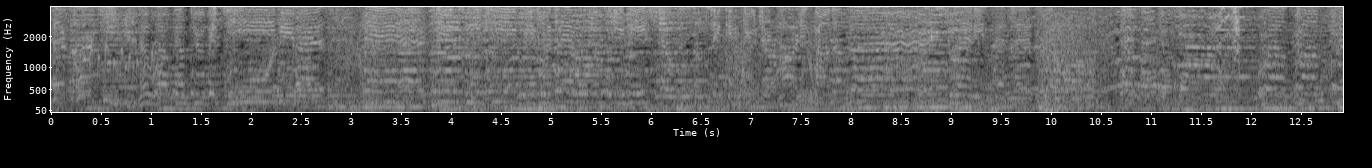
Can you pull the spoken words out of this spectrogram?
They're quirky. Welcome to the Chibiverse. They're Disney chibis with their own TV show. So stinking future heart is gonna burst. Ready, set, let's go. Welcome to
